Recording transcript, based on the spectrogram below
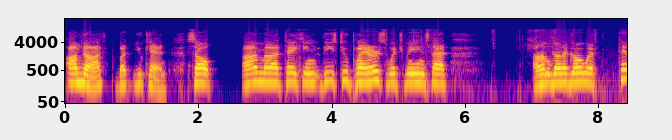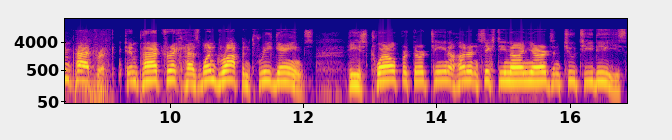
I'm not, but you can. So I'm uh, taking these two players, which means that I'm going to go with Tim Patrick. Tim Patrick has one drop in three games. He's 12 for 13, 169 yards, and two TDs.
